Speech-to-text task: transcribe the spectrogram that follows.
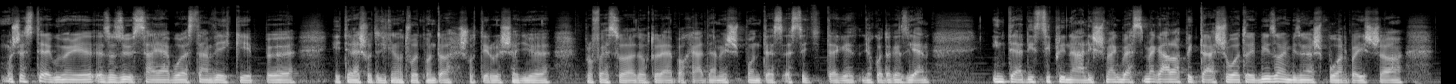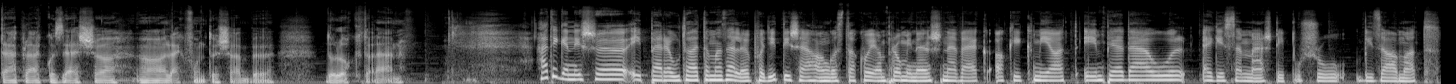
most ez tényleg úgy, hogy ez az ő szájából aztán végképp hiteles volt, egyébként ott volt pont a Sotéről is egy professzor, a dr. Elbak Ádám, és pont ez, ez egy gyakorlatilag ez ilyen interdisziplinális megállapítás volt, hogy bizony bizonyos sportban is a táplálkozás a, legfontosabb dolog talán. Hát igen, és épp erre utaltam az előbb, hogy itt is elhangoztak olyan prominens nevek, akik miatt én például egészen más típusú bizalmat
